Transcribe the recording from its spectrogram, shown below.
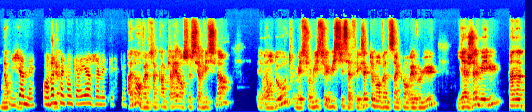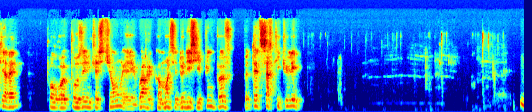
Non. Jamais. En 25 ans de carrière, jamais de question. Ah non, 25 ans de carrière dans ce service-là et dans d'autres, mais sur celui-ci, ça fait exactement 25 ans révolu, il n'y a jamais eu un intérêt pour euh, poser une question et voir comment ces deux disciplines peuvent peut-être s'articuler.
